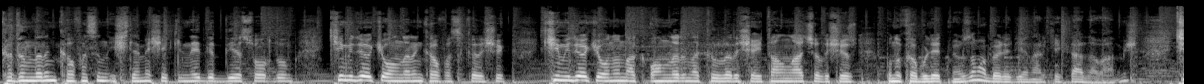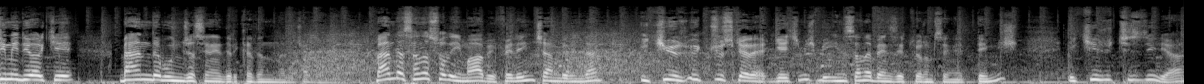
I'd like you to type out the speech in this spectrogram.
Kadınların kafasının işleme şekli nedir diye sordum. Kimi diyor ki onların kafası karışık. Kimi diyor ki onun onların akılları şeytanlığa çalışır. Bunu kabul etmiyoruz ama böyle diyen erkekler de varmış. Kimi diyor ki ben de bunca senedir kadınları çok Ben de sana sorayım abi feleğin çemberinden 200-300 kere geçmiş bir insana benzetiyorum seni demiş. 200-300 değil ya.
